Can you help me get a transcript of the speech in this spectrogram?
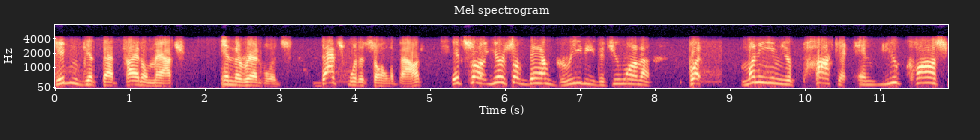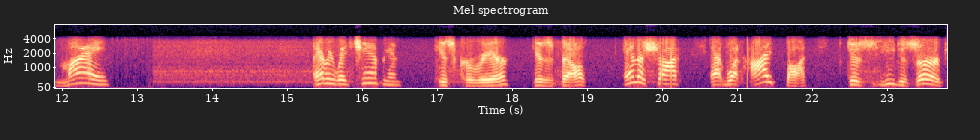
didn't get that title match in the Redwoods. That's what it's all about. It's so you're so damn greedy that you want to put money in your pocket and you cost my heavyweight champion his career, his belt, and a shot at what I thought he deserved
